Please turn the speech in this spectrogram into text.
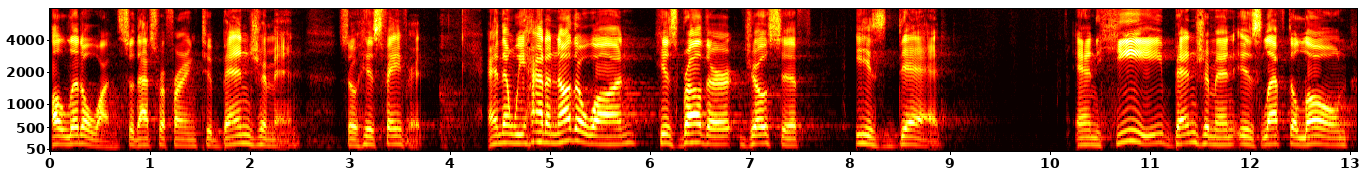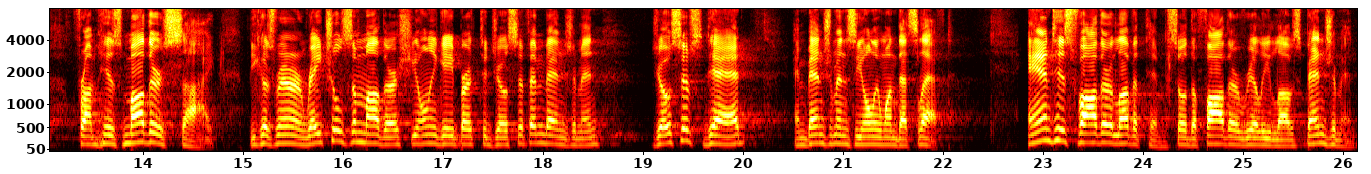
a little one. So that's referring to Benjamin, so his favorite. And then we had another one, his brother Joseph is dead. And he, Benjamin, is left alone from his mother's side. Because remember, Rachel's the mother. She only gave birth to Joseph and Benjamin. Joseph's dead, and Benjamin's the only one that's left. And his father loveth him. So the father really loves Benjamin.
